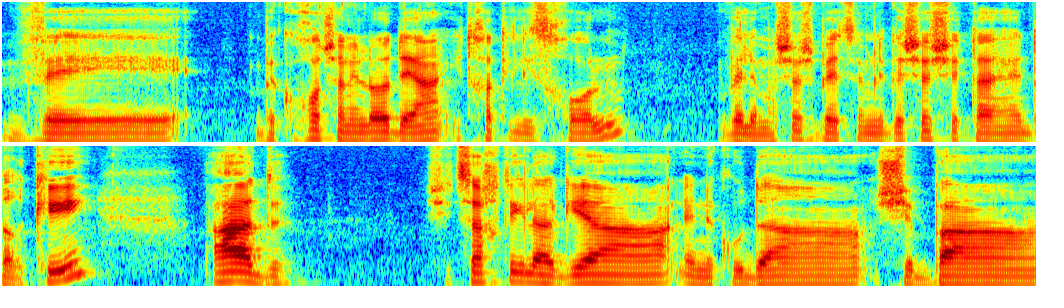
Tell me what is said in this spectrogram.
ובכוחות שאני לא יודע, התחלתי לזחול, ולמשש בעצם, לגשש את דרכי, עד שהצלחתי להגיע לנקודה שבה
